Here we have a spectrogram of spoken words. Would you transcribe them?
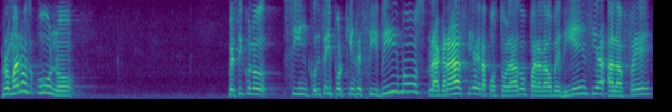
Romanos 1, versículo 5, dice, y por quien recibimos la gracia del apostolado para la obediencia a la fe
